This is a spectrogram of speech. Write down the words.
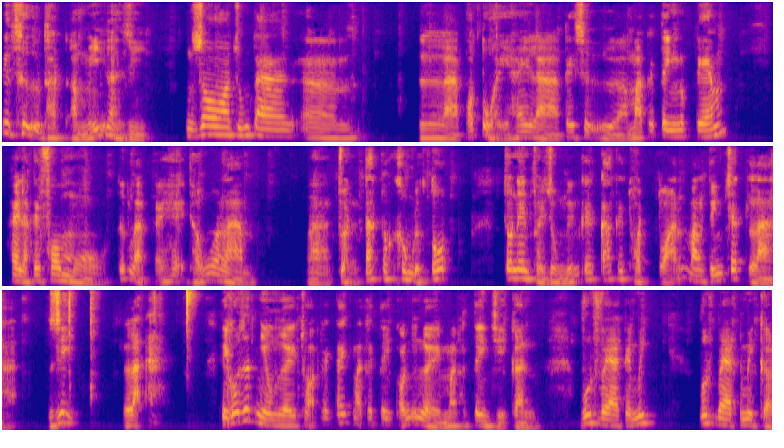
Cái sự thật ẩm ý là gì? Do chúng ta uh, là có tuổi hay là cái sự ờ, marketing nó kém hay là cái formal tức là cái hệ thống nó làm mà chuẩn tắc nó không được tốt cho nên phải dùng đến cái các cái thuật toán mang tính chất là dị lạ thì có rất nhiều người chọn cái cách marketing có những người marketing chỉ cần vút ve cái mic vút ve cái micro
